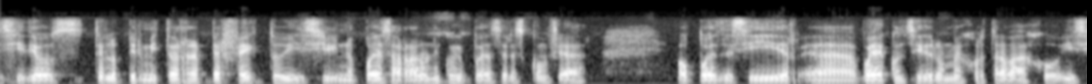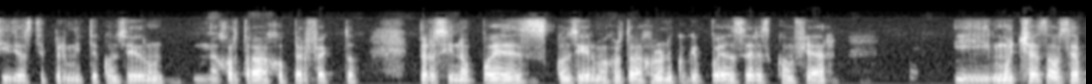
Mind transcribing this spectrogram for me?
si, Dios te lo permite ahorrar perfecto y si no puedes ahorrar, lo único que puedes hacer es confiar. O puedes decir, ah, voy a conseguir un mejor trabajo y si Dios te permite conseguir un mejor trabajo, perfecto. Pero si no puedes conseguir un mejor trabajo, lo único que puedes hacer es confiar. Y muchas, o sea,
